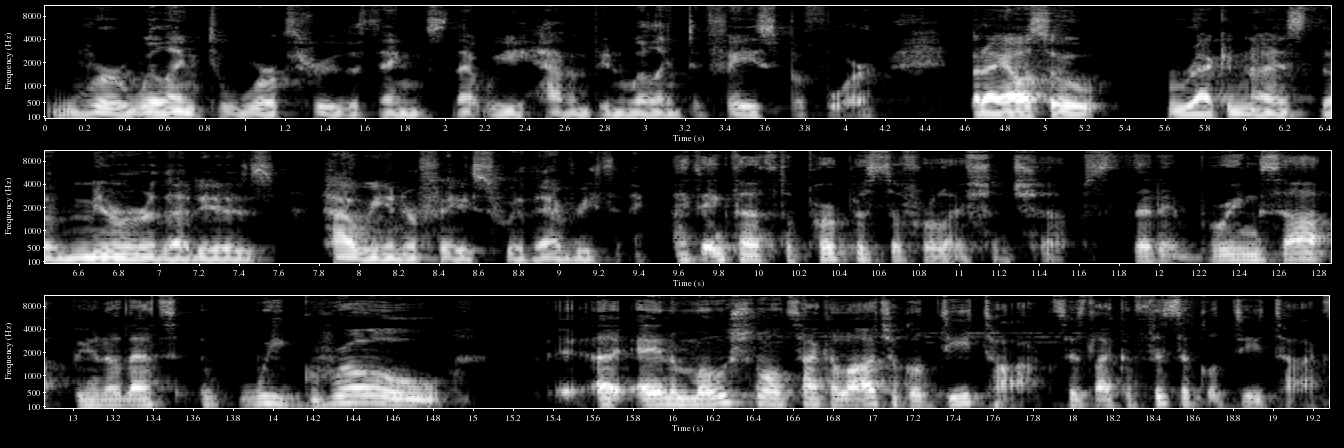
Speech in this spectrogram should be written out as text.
we're willing to work through the things that we haven't been willing to face before. But I also recognize the mirror that is how we interface with everything. I think that's the purpose of relationships that it brings up. You know, that's we grow a, an emotional psychological detox is like a physical detox.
